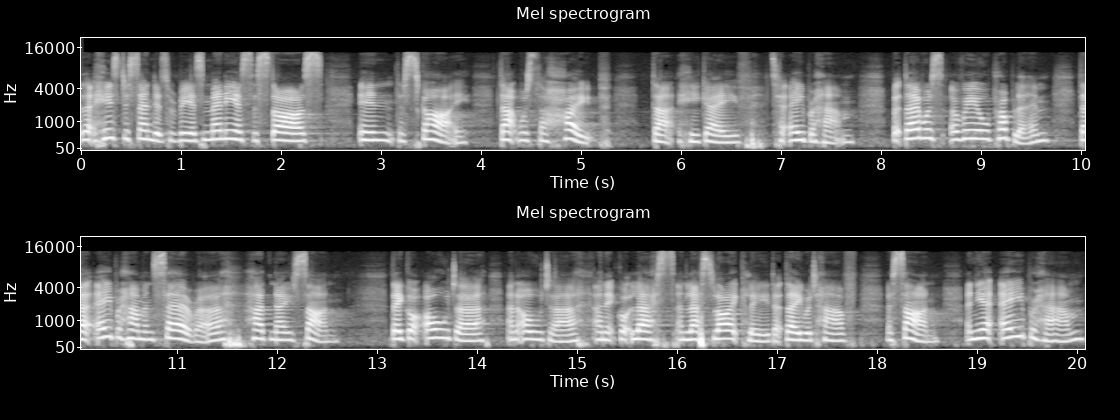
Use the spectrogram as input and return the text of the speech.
that his descendants would be as many as the stars in the sky. That was the hope that he gave to Abraham. But there was a real problem that Abraham and Sarah had no son. They got older and older, and it got less and less likely that they would have a son. And yet, Abraham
